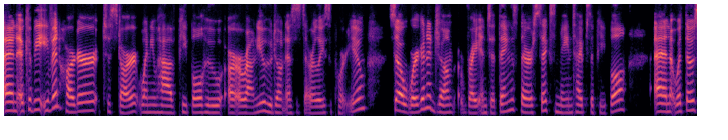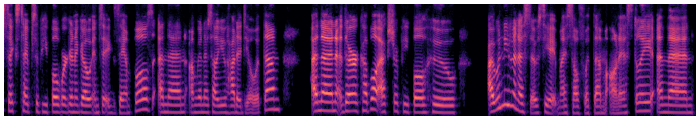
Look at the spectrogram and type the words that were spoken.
And it could be even harder to start when you have people who are around you who don't necessarily support you. So, we're going to jump right into things. There are six main types of people. And with those six types of people, we're going to go into examples and then I'm going to tell you how to deal with them. And then there are a couple extra people who I wouldn't even associate myself with them, honestly. And then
